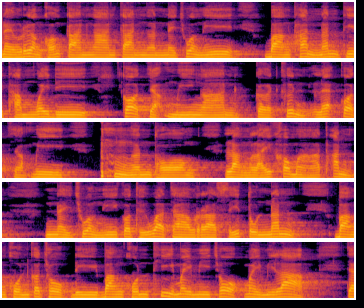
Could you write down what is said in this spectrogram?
ในเรื่องของการงานการเงินในช่วงนี้ บางท่านนั้นที่ทำไว้ดี ก็จะมีงานเกิดขึ้น และก็จะมีเงินทอง หลั่งไหลเข้ามาหาท่าน ในช่วงนี้ก็ถือว่าชาวราศีตุลนนั้น บางคนก็โชคดี บางคนที่ไม่มีโชคไม่มีลาบจะ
